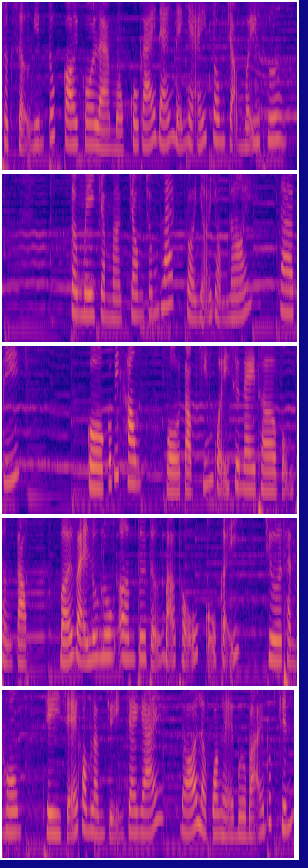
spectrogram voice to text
thực sự nghiêm túc coi cô là một cô gái đáng để ngày ấy tôn trọng và yêu thương. Tần mi trầm mặt trong trống lát rồi nhỏ giọng nói, ta biết. Cô có biết không, bộ tộc chiến quỷ xưa nay thờ vụng thần tộc, bởi vậy luôn luôn ôm tư tưởng bảo thủ, cũ kỹ, chưa thành hôn thì sẽ không làm chuyện trai gái, đó là quan hệ bừa bãi bất chính.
